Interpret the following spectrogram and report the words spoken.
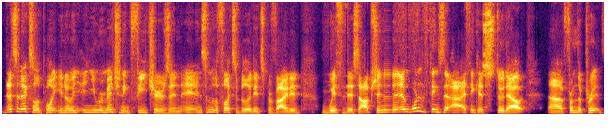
That's an excellent point. You know, and, you were mentioning features and, and some of the flexibility it's provided with this option. And one of the things that I think has stood out uh, from the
